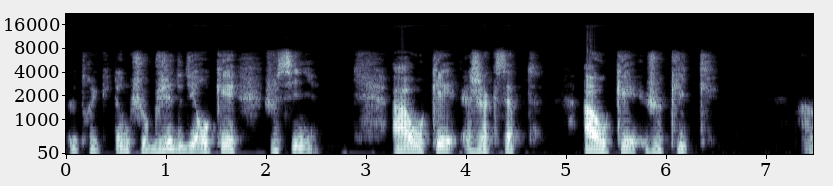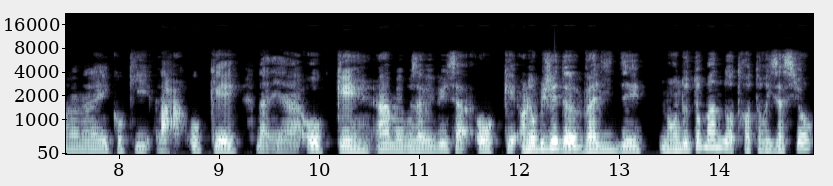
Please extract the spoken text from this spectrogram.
le truc. Donc je suis obligé de dire ok, je signe. Ah ok, j'accepte. Ah ok, je clique. Ah. Là, ok. ok. Ah mais vous avez vu ça? Ok. On est obligé de valider. Mais on nous demande notre autorisation.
